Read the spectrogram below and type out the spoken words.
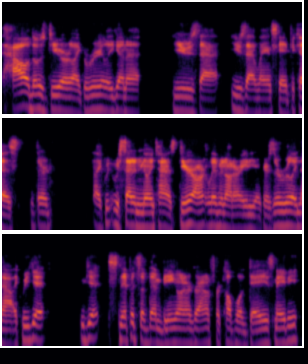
how those deer are like really gonna use that use that landscape because they're like we, we said it a million times, deer aren't living on our 80 acres. They're really not. Like we get we get snippets of them being on our ground for a couple of days maybe,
